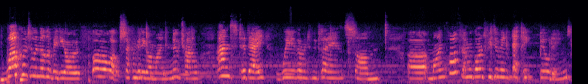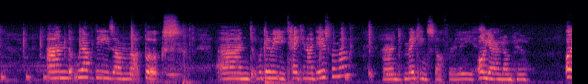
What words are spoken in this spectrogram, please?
Welcome to another video, oh well, second video on my new channel, and today we're going to be playing some uh, Minecraft, and we're going to be doing epic buildings, and we have these um like books, and we're going to be taking ideas from them, and making stuff really. Oh yeah, and I'm here. Oh,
